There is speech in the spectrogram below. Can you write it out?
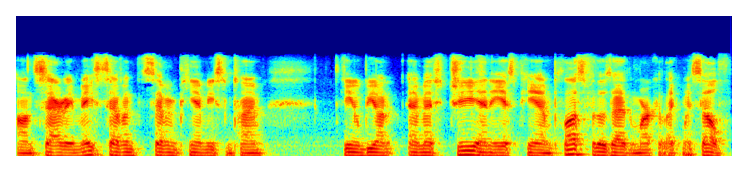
on Saturday, May 7th, 7 p.m. Eastern Time. The game will be on MSG and ESPN Plus for those out of the market like myself.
